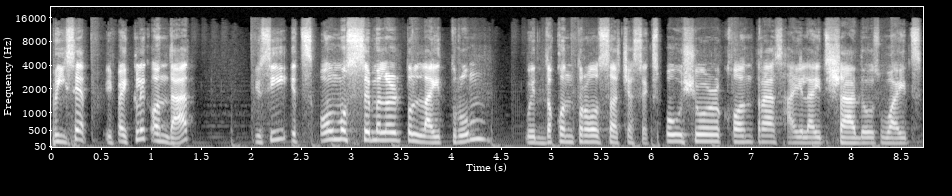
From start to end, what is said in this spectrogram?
preset. If I click on that, you see it's almost similar to Lightroom with the controls such as exposure, contrast, highlights, shadows, whites,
